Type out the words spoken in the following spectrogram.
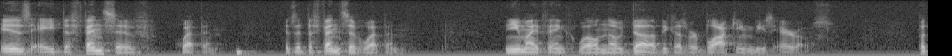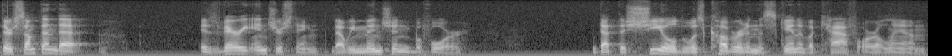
is a defensive weapon. It's a defensive weapon. And you might think, well, no, duh, because we're blocking these arrows. But there's something that is very interesting that we mentioned before that the shield was covered in the skin of a calf or a lamb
